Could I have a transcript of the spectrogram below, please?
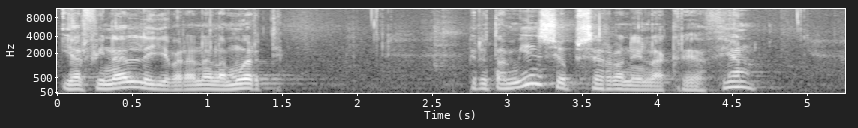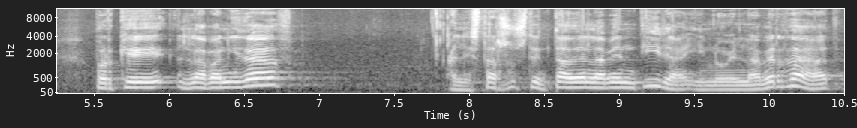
y al final le llevarán a la muerte. Pero también se observan en la creación, porque la vanidad, al estar sustentada en la mentira y no en la verdad,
